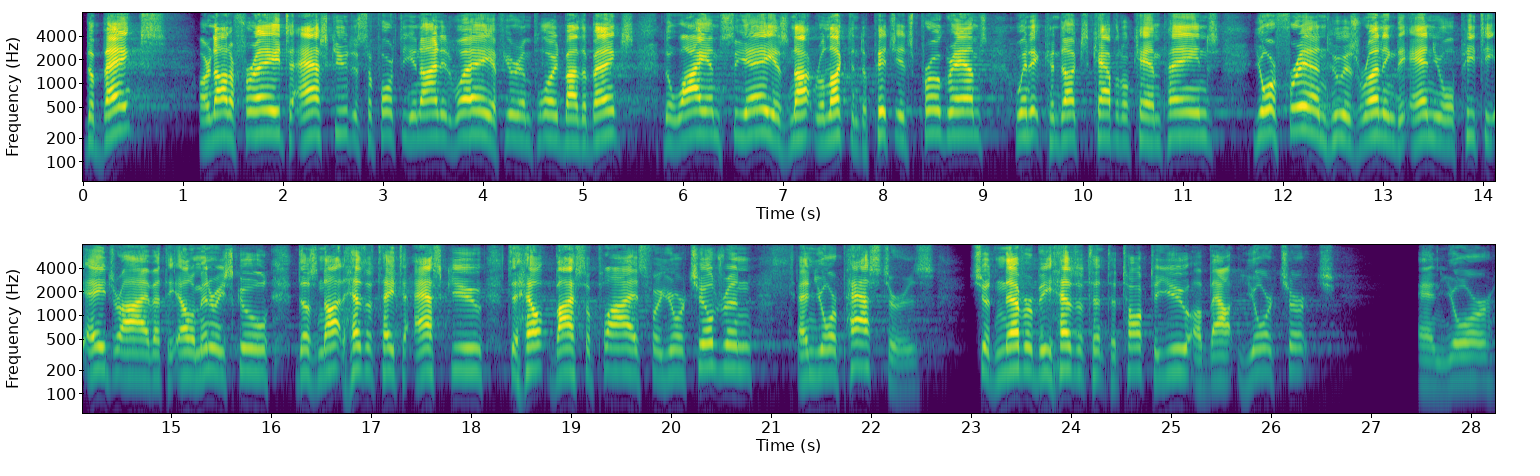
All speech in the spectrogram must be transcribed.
The banks are not afraid to ask you to support the United Way if you're employed by the banks. The YMCA is not reluctant to pitch its programs when it conducts capital campaigns. Your friend who is running the annual PTA drive at the elementary school does not hesitate to ask you to help buy supplies for your children, and your pastors should never be hesitant to talk to you about your church and your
